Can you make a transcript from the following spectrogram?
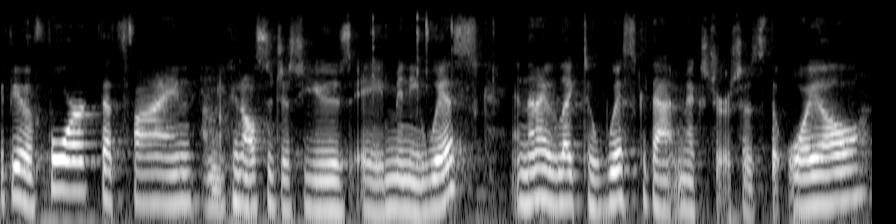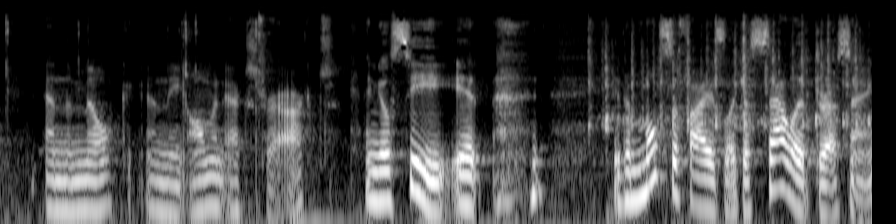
If you have a fork, that's fine. Um, you can also just use a mini whisk, and then I would like to whisk that mixture. So it's the oil and the milk and the almond extract. And you'll see it It emulsifies like a salad dressing.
